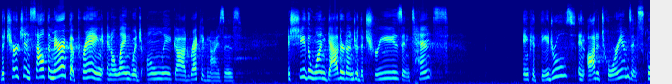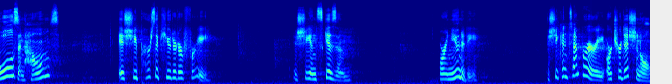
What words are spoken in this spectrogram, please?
the church in South America praying in a language only God recognizes. Is she the one gathered under the trees in tents, in cathedrals, in auditoriums, in schools and homes? Is she persecuted or free? Is she in schism or in unity? Is she contemporary or traditional?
